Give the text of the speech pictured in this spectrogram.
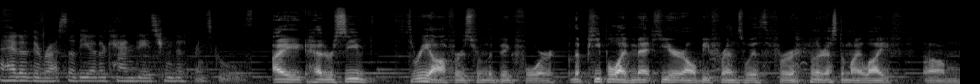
ahead of the rest of the other candidates from different schools. I had received three offers from the Big Four. The people I've met here, I'll be friends with for the rest of my life. Um,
